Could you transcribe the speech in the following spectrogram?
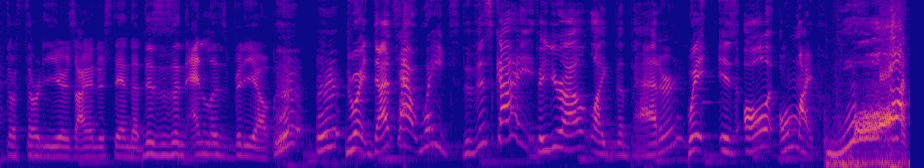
After 30 years, I understand that this is an endless video. wait, that's how. Wait, did this guy figure out like the pattern? Wait, is all. Oh my. What?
